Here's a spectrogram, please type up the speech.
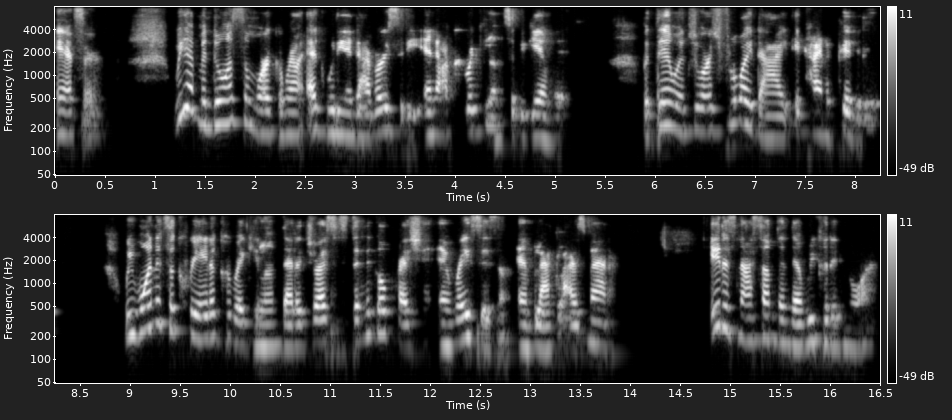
Answer We have been doing some work around equity and diversity in our curriculum to begin with. But then when George Floyd died, it kind of pivoted. We wanted to create a curriculum that addressed systemic oppression and racism and Black Lives Matter. It is not something that we could ignore.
